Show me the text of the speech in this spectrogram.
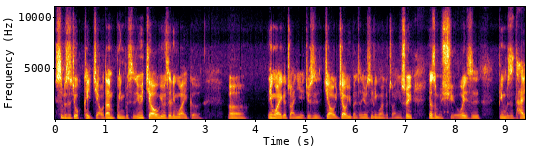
是不是就可以教？但并不是，因为教又是另外一个，呃。另外一个专业就是教教育本身又是另外一个专业，所以要怎么学，我也是并不是太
